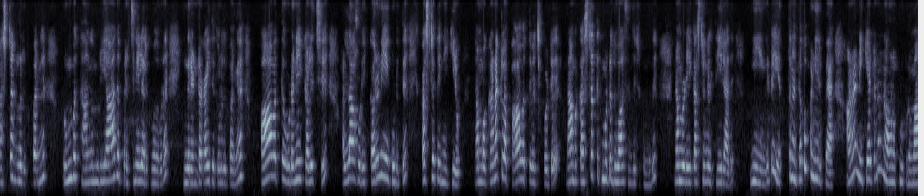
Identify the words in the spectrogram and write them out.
கஷ்டங்கள் இருக்கு பாருங்க. ரொம்ப தாங்க முடியாத பிரச்சனையில இருக்கும்போது கூட இந்த ரெண்டரை காயத்தை தொழுது பாருங்க. பாவத்தை உடனே கழிச்சு அல்லாஹுடைய கருணையை கொடுத்து கஷ்டத்தை நீக்கிடும் நம்ம கணக்குல பாவத்தை வச்சு போட்டு நாம கஷ்டத்துக்கு மட்டும் துவா செஞ்சுட்டு இருக்கும்போது நம்மளுடைய கஷ்டங்கள் தீராது. நீ என்கிட்ட எத்தனை தப்பு பண்ணியிருப்ப ஆனா நீ கேட்டனும் நான் உனக்கு கொடுக்கணுமா?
